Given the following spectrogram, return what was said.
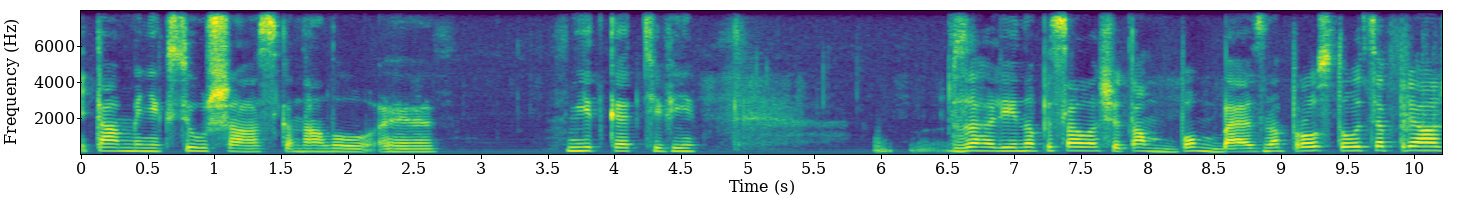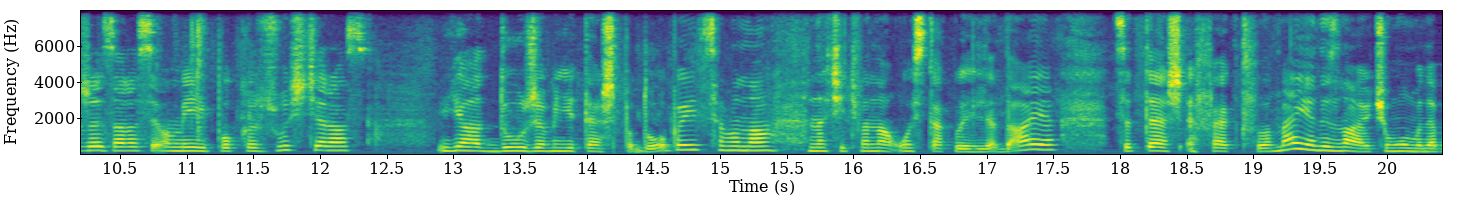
І там мені Ксюша з каналу Knitcat TV взагалі написала, що там бомбезна просто оця пряжа. Зараз я вам її покажу ще раз. Я дуже, мені теж подобається вона. Значить, вона ось так виглядає. Це теж ефект фламе. Я не знаю, чому мене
